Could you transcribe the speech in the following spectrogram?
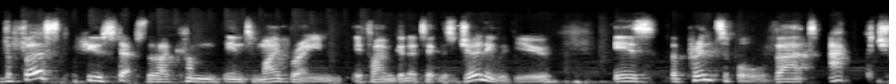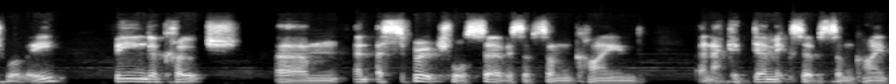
the first few steps that I come into my brain, if I'm going to take this journey with you, is the principle that actually being a coach, um, and a spiritual service of some kind, an academic service of some kind,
